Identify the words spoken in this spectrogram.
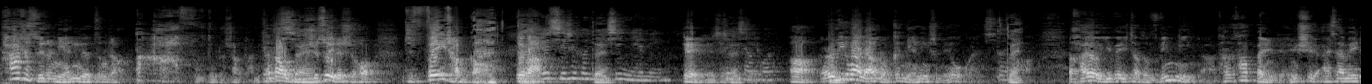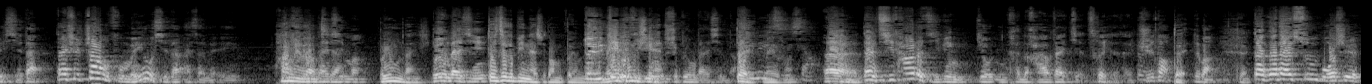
它是随着年龄的增长大幅度的上涨。你看到五十岁的时候是非常高，对吧？尤其是和女性年龄对对对相关啊。而另外两种跟年龄是没有关系的。对。还有一位叫做 Winning 啊，她说她本人是 SMA 的携带，但是丈夫没有携带 SMA。他需要担心吗？不用担心，不用担心。对这个病来说，他们不用担心。对于这个疾病是不用担心的，对，没有风险。哎，但是其他的疾病，就你可能还要再检测一下才知道，对对吧？对。但刚才孙博士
